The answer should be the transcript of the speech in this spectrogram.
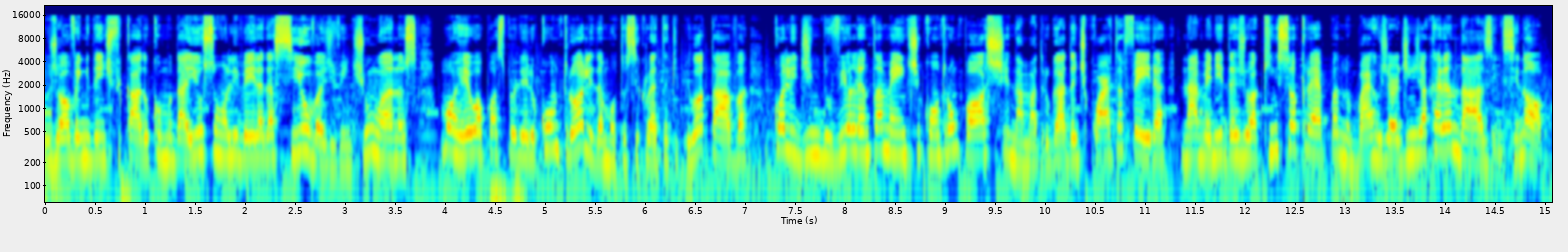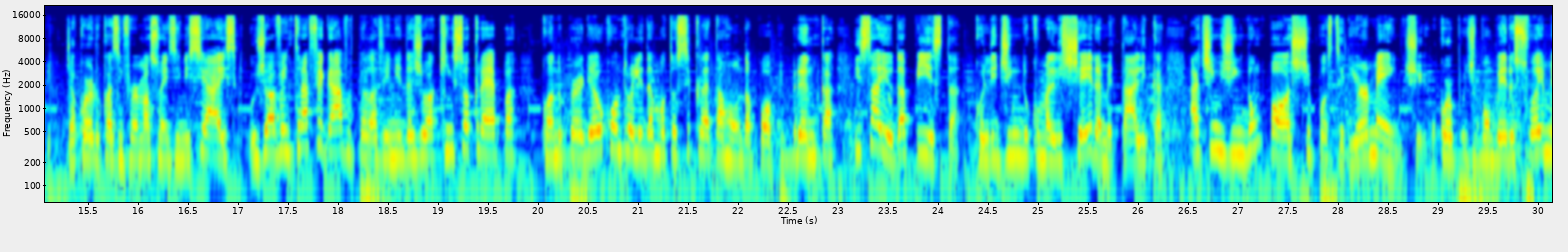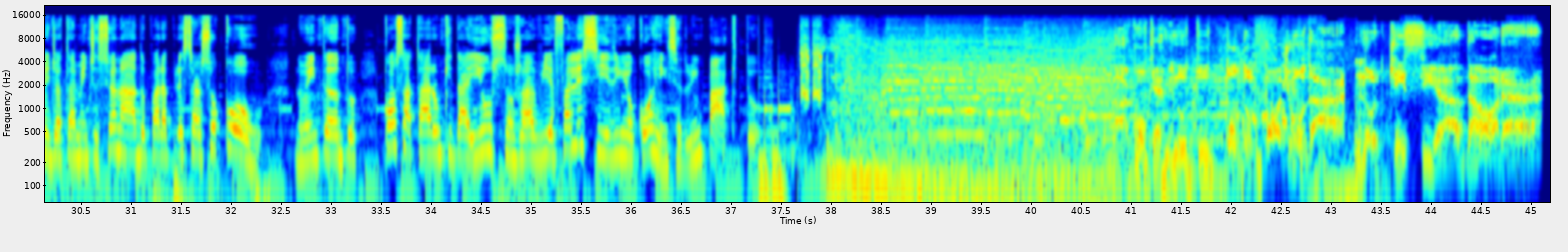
O jovem identificado como Dailson Oliveira da Silva, de 21 anos, morreu após perder o controle da motocicleta que pilotava, colidindo violentamente contra um poste na madrugada de quarta-feira, na Avenida Joaquim Socrepa, no bairro Jardim Jacarandás, em Sinop. De acordo com as informações iniciais, o jovem trafegava pela Avenida Joaquim Socrepa quando perdeu o controle da motocicleta Honda Pop branca e saiu da pista, colidindo com uma lixeira metálica, atingindo um poste posteriormente. O corpo de bombeiros foi imediatamente acionado para prestar socorro. No entanto, constataram que Dailson já havia falecido em ocorrência do impacto. A qualquer minuto, tudo pode mudar. Notícia da hora.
